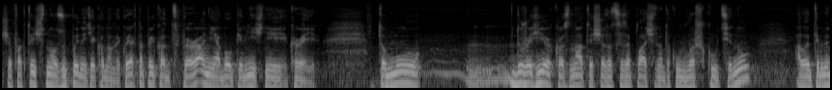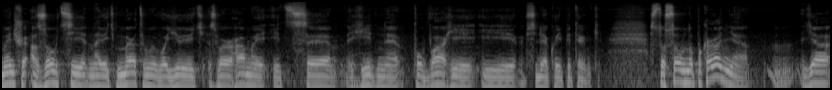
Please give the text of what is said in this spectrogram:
що фактично зупинить економіку, як, наприклад, в Ірані або в Північній Кореї. Тому дуже гірко знати, що за це заплачено таку важку ціну. Але тим не менше, азовці навіть мертвими воюють з ворогами, і це гідне поваги і всілякої підтримки. Стосовно покарання, я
